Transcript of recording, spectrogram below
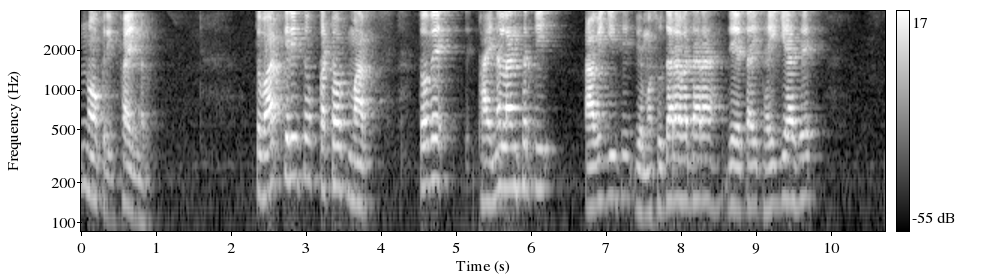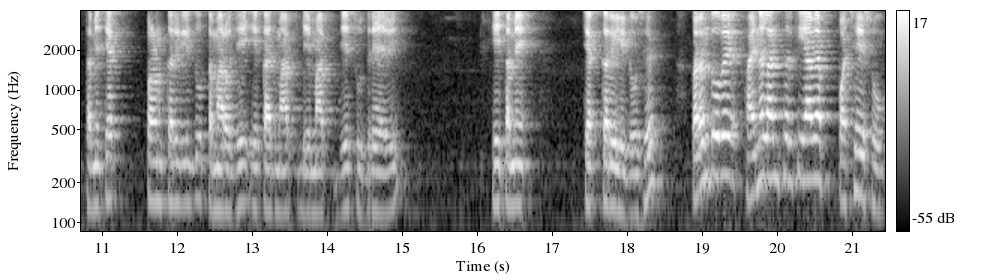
નોકરી ફાઇનલ તો વાત કરીશું કટ ઓફ માર્ક્સ તો હવે ફાઇનલ આન્સર કી આવી ગઈ છે, જેમાં સુધારા વધારા જે હતા એ થઈ ગયા છે. તમે ચેક પણ કરી લીધું, તમારો જે એકાદ માર્ક્સ બે માર્ક્સ જે સુધરે આવી, એ તમે ચેક કરી લીધું છે. પરંતુ હવે ફાઇનલ આન્સર કી આવ્યા પછી શું?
